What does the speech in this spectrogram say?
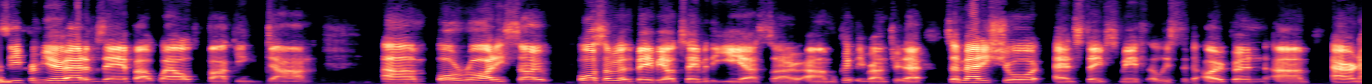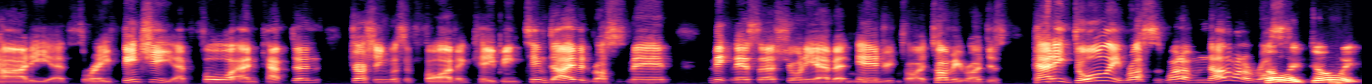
See from you, Adam Zampa. Well fucking done. Um, alrighty. So also we've got the BBL team of the year. So um, we'll quickly run through that. So Matty Short and Steve Smith are listed to open. Um, Aaron Hardy at three, Finchy at four and captain. Josh Inglis at five and keeping. Tim David, Ross's man. Mick Neser, Shawnee Abbott, Andrew Tye, Tommy Rogers, Paddy Dooley, Ross is one of another one of Ross. Dooley, Dooley.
